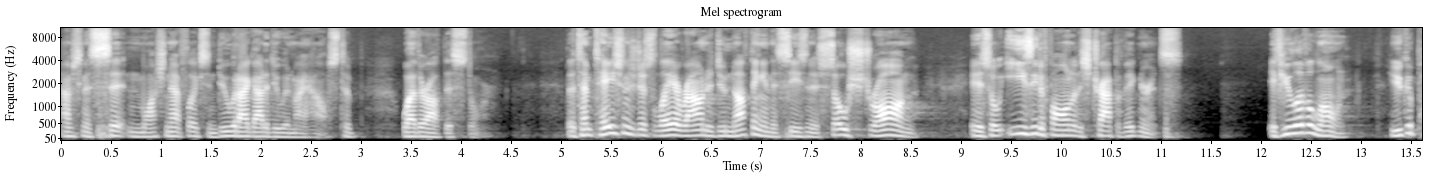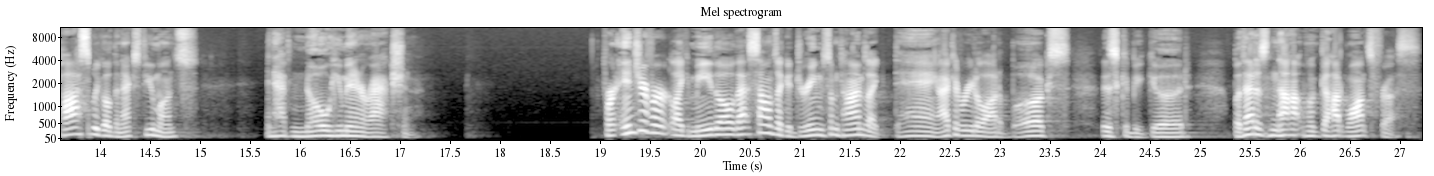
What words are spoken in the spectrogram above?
I'm just going to sit and watch Netflix and do what I got to do in my house to weather out this storm. The temptation to just lay around and do nothing in this season is so strong. It is so easy to fall into this trap of ignorance. If you live alone, you could possibly go the next few months and have no human interaction. For an introvert like me, though, that sounds like a dream sometimes. Like, dang, I could read a lot of books. This could be good. But that is not what God wants for us.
